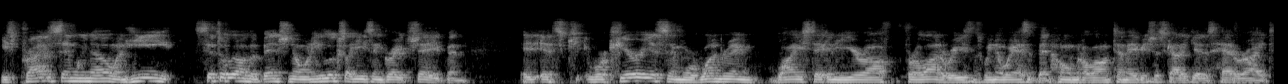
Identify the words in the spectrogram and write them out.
he's practicing. We know, and he sits over there on the bench. You know, and he looks like he's in great shape. And it, it's we're curious and we're wondering why he's taking a year off for a lot of reasons. We know he hasn't been home in a long time. Maybe he's just got to get his head right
